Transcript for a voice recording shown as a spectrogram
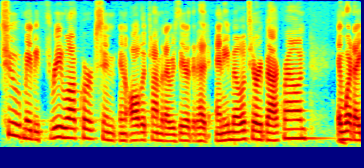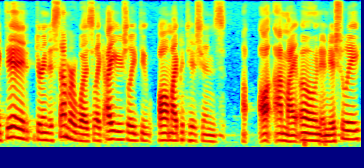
two, maybe three law clerks in, in all the time that I was there that had any military background. And what I did during the summer was like I usually do all my petitions on my own initially,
